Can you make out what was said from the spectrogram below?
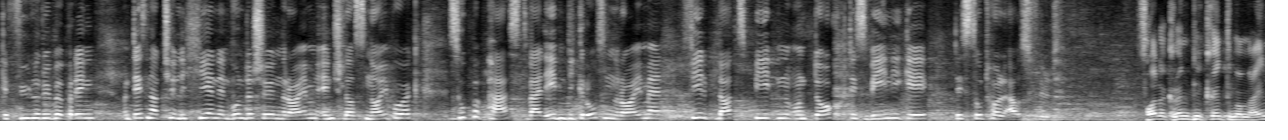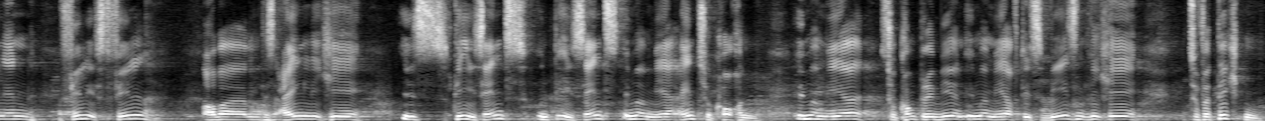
Gefühl rüberbringen. Und das natürlich hier in den wunderschönen Räumen in Schloss Neuburg super passt, weil eben die großen Räume viel Platz bieten und doch das Wenige das so toll ausfüllt. Vordergründig könnte man meinen, viel ist viel, aber das Eigentliche ist die Essenz und die Essenz immer mehr einzukochen, immer mehr zu komprimieren, immer mehr auf das Wesentliche zu verdichten.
